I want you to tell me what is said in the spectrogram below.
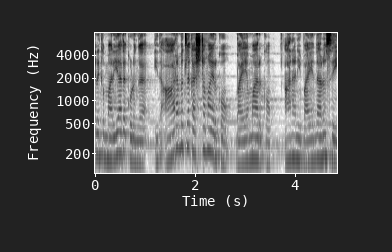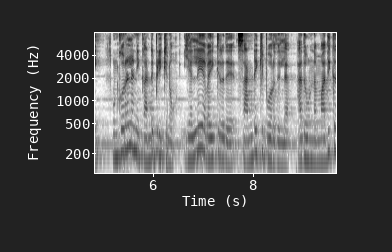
எனக்கு மரியாதை கொடுங்க. இது ஆரம்பத்தில் கஷ்டமாக இருக்கும் பயமாக இருக்கும். ஆனால் நீ பயந்தாலும் செய். உன் குரலை நீ கண்டுபிடிக்கணும். எல்லையை வைக்கிறது சண்டைக்கு போகிறதில்ல அது உன்னை மதிக்க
